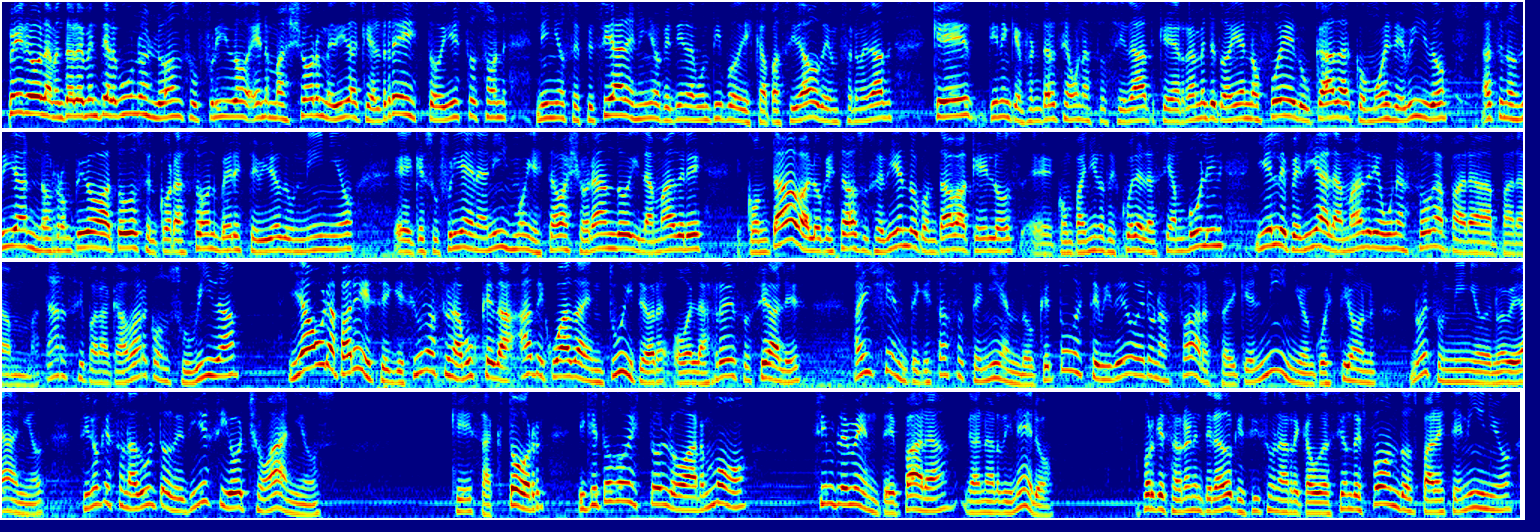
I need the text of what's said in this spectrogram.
Pero lamentablemente algunos lo han sufrido en mayor medida que el resto y estos son niños especiales, niños que tienen algún tipo de discapacidad o de enfermedad que tienen que enfrentarse a una sociedad que realmente todavía no fue educada como es debido. Hace unos días nos rompió a todos el corazón ver este video de un niño eh, que sufría enanismo y estaba llorando y la madre contaba lo que estaba sucediendo, contaba que los eh, compañeros de escuela le hacían bullying y él le pedía a la madre una soga para, para matarse, para acabar con su vida. Y ahora parece que si uno hace una búsqueda adecuada en Twitter o en las redes sociales, hay gente que está sosteniendo que todo este video era una farsa y que el niño en cuestión no es un niño de 9 años, sino que es un adulto de 18 años que es actor y que todo esto lo armó simplemente para ganar dinero. Porque se habrán enterado que se hizo una recaudación de fondos para este niño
